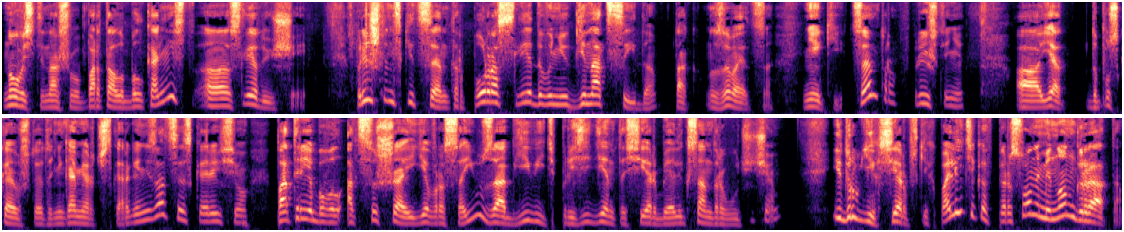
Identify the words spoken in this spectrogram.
Новости нашего портала «Балканист» э, следующие. Приштинский центр по расследованию геноцида, так называется некий центр в Приштине, а, я допускаю, что это некоммерческая организация, скорее всего, потребовал от США и Евросоюза объявить президента Сербии Александра Вучича и других сербских политиков персонами нон-грата,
